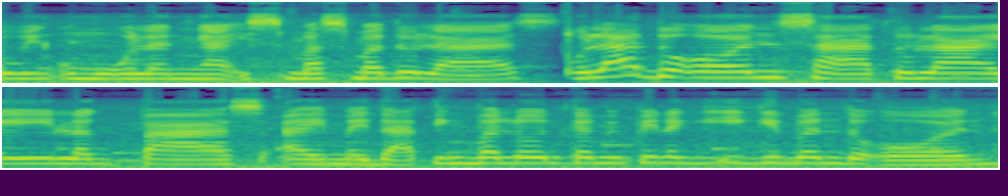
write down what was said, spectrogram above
tuwing umuulan nga is mas madulas. Mula doon sa tulay lagpas ay may dating balon kami pinag-iigiban doon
